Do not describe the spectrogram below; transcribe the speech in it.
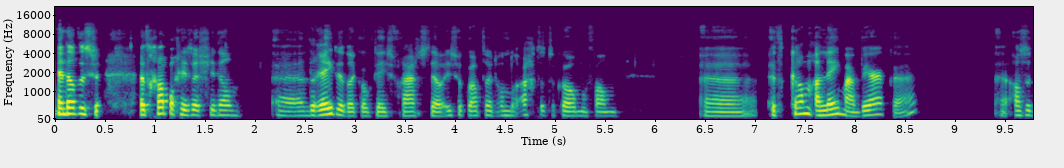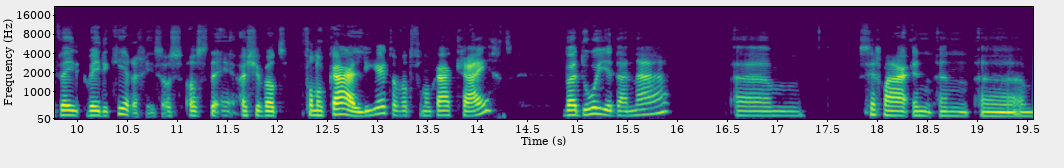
En dat is, het grappige is als je dan, de reden dat ik ook deze vraag stel, is ook altijd om erachter te komen van, het kan alleen maar werken als het wederkerig is. Als, als, de, als je wat van elkaar leert en wat van elkaar krijgt, waardoor je daarna um, zeg maar een, een, uh,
